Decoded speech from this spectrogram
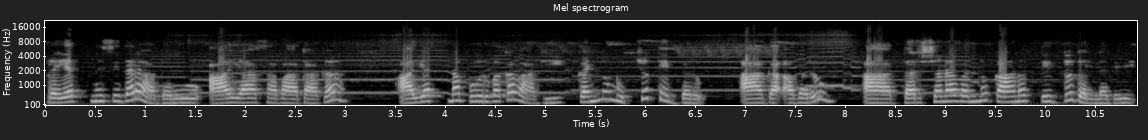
ಪ್ರಯತ್ನಿಸಿದರಾದರೂ ಆಯಾಸವಾದಾಗ ಆಯತ್ನಪೂರ್ವಕವಾಗಿ ಕಣ್ಣು ಮುಚ್ಚುತ್ತಿದ್ದರು. ಆಗ ಅವರು, ಆ ದರ್ಶನವನ್ನು ಕಾಣುತ್ತಿದ್ದುದಲ್ಲದೆ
